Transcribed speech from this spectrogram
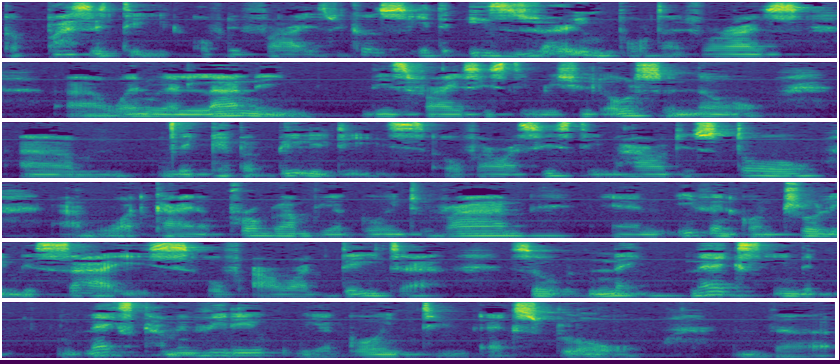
capacity of the files because it is very important for us uh, when we are learning this file system. We should also know um, the capabilities of our system, how to store, and what kind of program we are going to run, and even controlling the size of our data. So ne- next in the next coming video, we are going to explore the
